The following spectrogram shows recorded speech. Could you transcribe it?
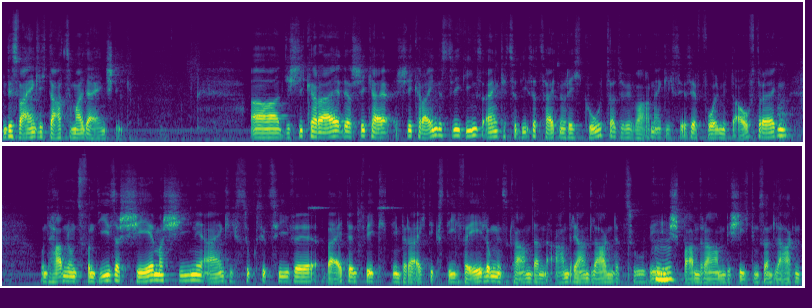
Und das war eigentlich dazu mal der Einstieg. Äh, die Stickerei, der Stickerei, Stickereiindustrie ging es eigentlich zu dieser Zeit noch recht gut. Also wir waren eigentlich sehr, sehr voll mit Aufträgen und haben uns von dieser Schermaschine eigentlich sukzessive weiterentwickelt im Bereich Textilveredelung. Es kamen dann andere Anlagen dazu, wie mhm. Spannrahmen, Beschichtungsanlagen.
